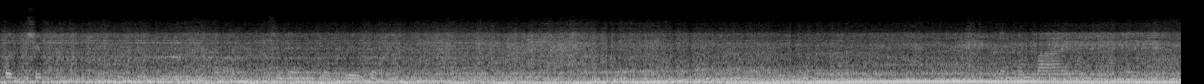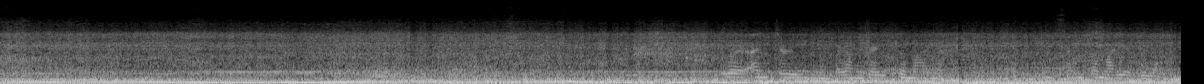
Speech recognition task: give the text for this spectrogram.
Food chip. Bahay. We're entering Barangay Tumana. Santa Maria Bulacan.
